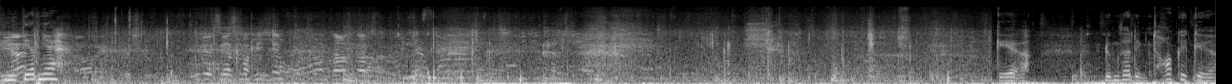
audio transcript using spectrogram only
Đi tiếp nhé. Kìa đứng ra đỉnh top kia kìa.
